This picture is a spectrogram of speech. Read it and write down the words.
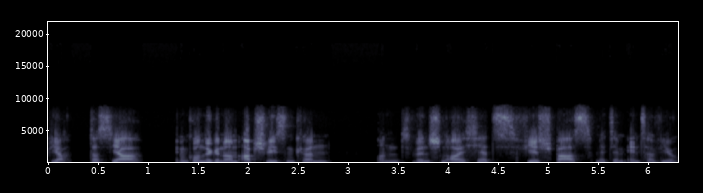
ja, das Jahr im Grunde genommen abschließen können und wünschen euch jetzt viel Spaß mit dem Interview.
